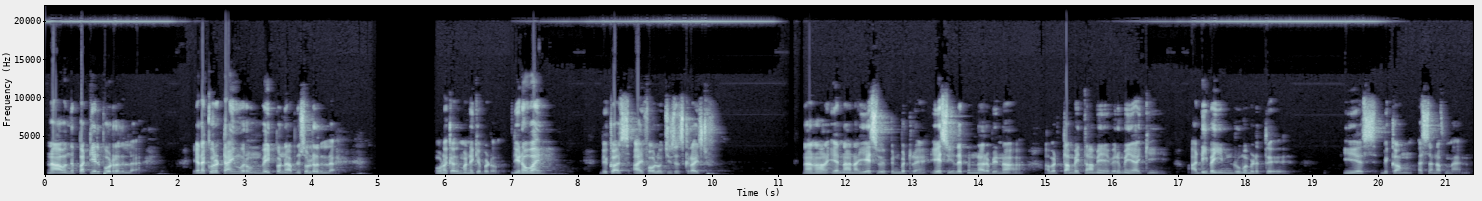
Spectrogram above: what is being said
நான் வந்து பட்டியல் போடுறதில்ல. எனக்கு ஒரு டைம் வரும் வெயிட் பண்ணு அப்படின்னு சொல்கிறதில்ல உனக்கு அது மன்னிக்கப்படும். தினோ why because I follow Jesus Christ நான் நான் என்ன நான் இயேசுவை பின்பற்றுறேன் இயேசு எதை பின்னார் அப்படின்னா அவர் தம்மைத்தாமே வெறுமையாக்கி அடிபையின் ரூபம் எடுத்து he's become a son of man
